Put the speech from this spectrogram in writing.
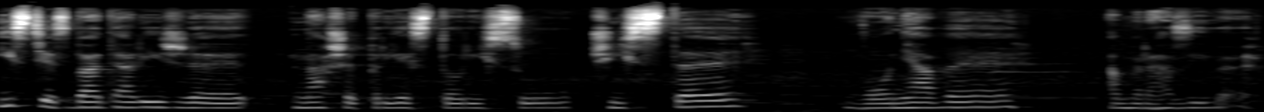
iste zbadali, že naše priestory sú čisté, voňavé a mrazivé.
